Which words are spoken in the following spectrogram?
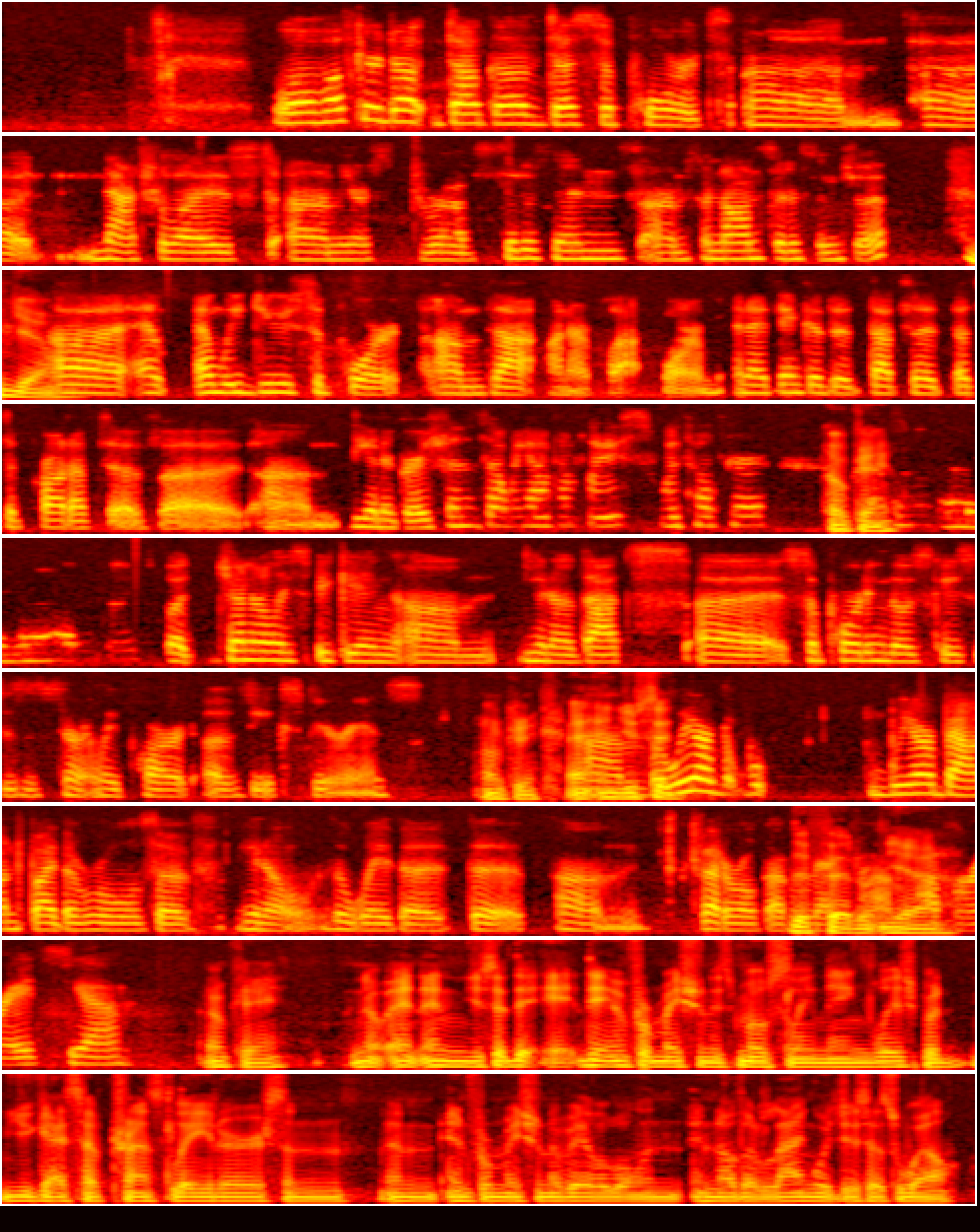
Well, healthcare.gov does support um, uh, naturalized um, you know, citizens, um, so non-citizenship. Yeah. uh, and, and we do support um, that on our platform. And I think that that's a that's a product of uh, um, the integrations that we have in place with healthcare. okay. But generally speaking, um, you know, that's uh, supporting those cases is certainly part of the experience. Okay. And, and Um, you said but we are we are bound by the rules of you know the way the the um, federal government the federal- um, yeah. operates. Yeah. okay. No, and, and you said the the information is mostly in English, but you guys have translators and, and information available in, in other languages as well.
